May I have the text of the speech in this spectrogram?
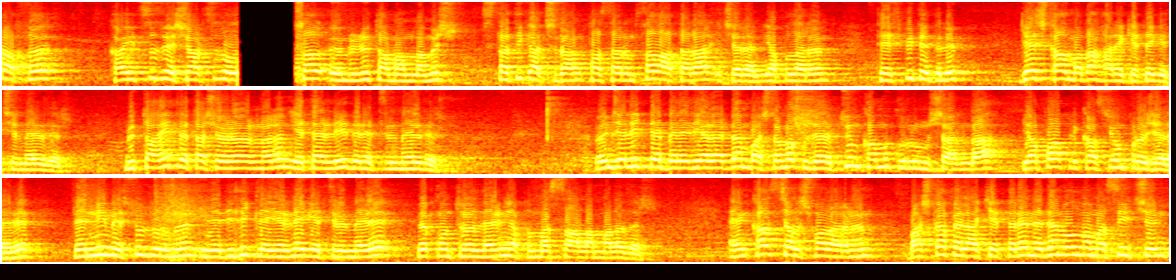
affı kayıtsız ve şartsız olarak ömrünü tamamlamış, statik açıdan tasarımsal hatalar içeren yapıların tespit edilip geç kalmadan harekete geçilmelidir. Müteahhit ve taşeronların yeterliliği denetilmelidir. Öncelikle belediyelerden başlamak üzere tüm kamu kuruluşlarında yapı aplikasyon projeleri fenli mesul durumunun ivedilikle yerine getirilmeli ve kontrollerin yapılması sağlanmalıdır. Enkaz çalışmalarının başka felaketlere neden olmaması için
